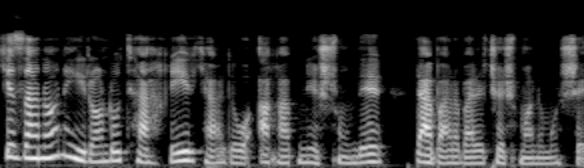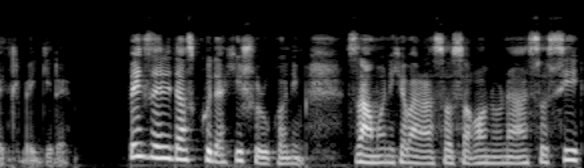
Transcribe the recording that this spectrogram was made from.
که زنان ایران رو تحقیر کرده و عقب نشونده در برابر چشمانمون شکل بگیره. بگذارید از کودکی شروع کنیم زمانی که بر اساس قانون اساسی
